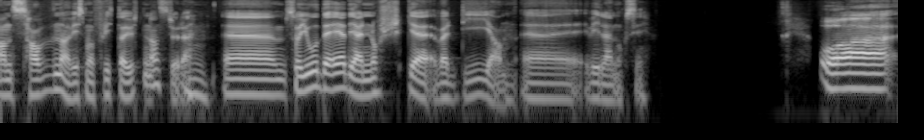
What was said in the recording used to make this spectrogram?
man savner hvis man flytter utenlands, tror jeg. Mm. Eh, så jo, det er de her norske verdiene, eh, vil jeg nok si. Og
